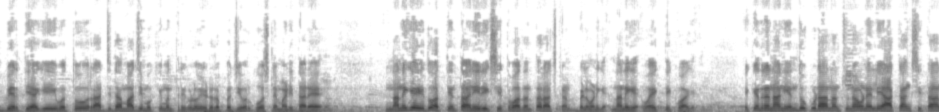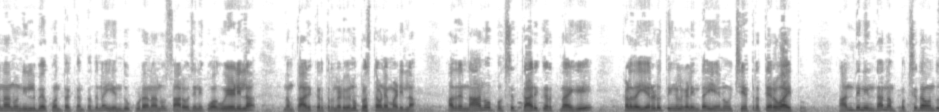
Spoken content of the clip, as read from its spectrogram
ಅಭ್ಯರ್ಥಿಯಾಗಿ ಇವತ್ತು ರಾಜ್ಯದ ಮಾಜಿ ಮುಖ್ಯಮಂತ್ರಿಗಳು ಯಡಿಯೂರಪ್ಪಜಿಯವರು ಘೋಷಣೆ ಮಾಡಿದ್ದಾರೆ. ನನಗೆ ಇದು ಅತ್ಯಂತ ಅನಿರೀಕ್ಷಿತವಾದಂಥ ರಾಜಕಾರಣದ ಬೆಳವಣಿಗೆ ನನಗೆ ವೈಯಕ್ತಿಕವಾಗಿ. ಏಕೆಂದರೆ ನಾನು ಎಂದೂ ಕೂಡ ನಾನು ಚುನಾವಣೆಯಲ್ಲಿ ಆಕಾಂಕ್ಷಿತ ನಾನು ನಿಲ್ಲಬೇಕು ಅಂತಕ್ಕಂಥದ್ದನ್ನ ಎಂದೂ ಕೂಡ ನಾನು ಸಾರ್ವಜನಿಕವಾಗೂ ಹೇಳಿಲ್ಲ ನಮ್ಮ ಕಾರ್ಯಕರ್ತರ ನಡುವೆನೂ ಪ್ರಸ್ತಾವನೆ ಮಾಡಿಲ್ಲ. ಆದರೆ ನಾನು ಪಕ್ಷದ ಕಾರ್ಯಕರ್ತನಾಗಿ ಕಳೆದ ಎರಡು ತಿಂಗಳುಗಳಿಂದ ಏನು ಕ್ಷೇತ್ರ ತೆರವಾಯಿತು. ಅಂದಿನಿಂದ ನಮ್ಮ ಪಕ್ಷದ ಒಂದು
